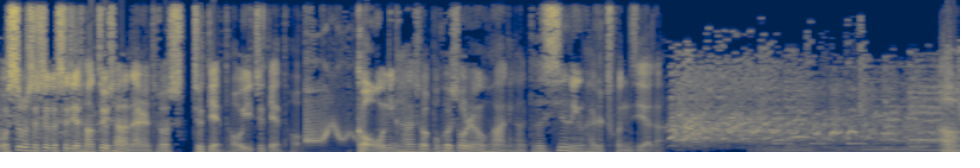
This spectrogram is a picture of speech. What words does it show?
我是不是这个世界上最帅的男人？他说是，就点头，一直点头。狗，你看说不会说人话，你看他的心灵还是纯洁的。啊，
